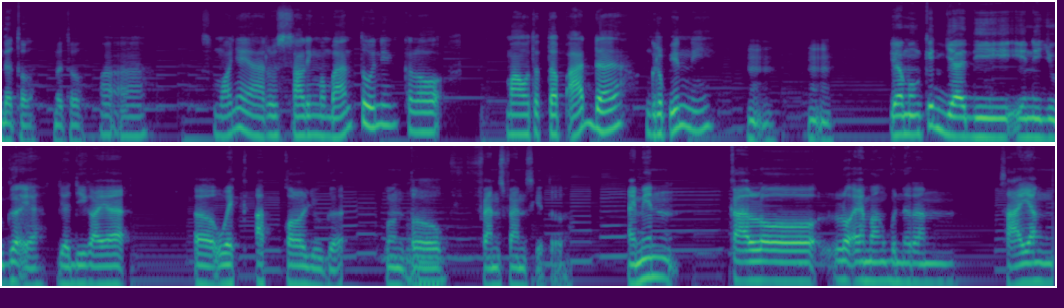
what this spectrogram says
betul betul Heeh. Semuanya ya harus saling membantu nih kalau mau tetap ada grup ini. Mm-mm, mm-mm. ya mungkin jadi ini juga ya jadi kayak eh, wake up call juga untuk fans-fans gitu I mean kalau lo emang beneran sayang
